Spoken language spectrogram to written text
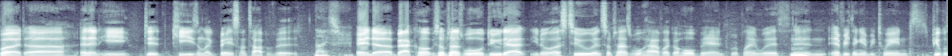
but uh, and then he did keys and like bass on top of it. Nice. And uh, back home, sometimes we'll do that, you know, us two, and sometimes we'll have like a whole band we're playing with, Mhm. and everything in between. People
